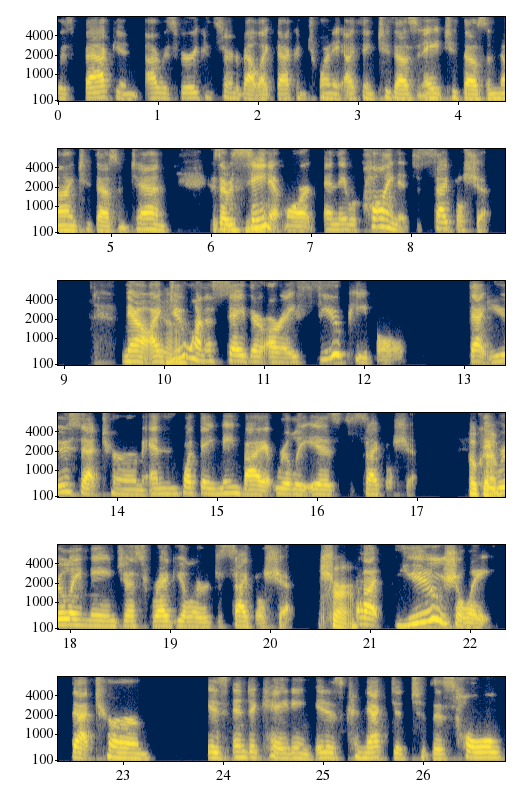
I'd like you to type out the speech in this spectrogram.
was back in i was very concerned about like back in 20 i think 2008 2009 2010 because i was mm-hmm. seeing it more and they were calling it discipleship now i yeah. do want to say there are a few people that use that term and what they mean by it really is discipleship okay they really mean just regular discipleship sure but usually that term is indicating it is connected to this whole,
